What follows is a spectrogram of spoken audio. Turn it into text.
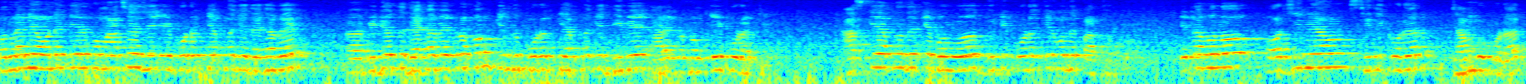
অনলাইনে অনেকে এরকম আছে যে এই প্রোডাক্টটি আপনাকে দেখাবে ভিডিওতে দেখাবে একরকম, কিন্তু প্রোডাক্টটি আপনাকে দিবে আরেক রকম এই প্রোডাক্টটি আজকে আপনাদেরকে বলব দুটি প্রোডাক্টের মধ্যে পার্থক্য। এটা হলো অরিজিনাল সিলিকনের জাম্বু প্রোডাক্ট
